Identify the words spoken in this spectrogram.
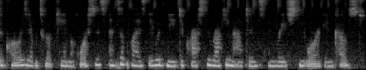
the Corps was able to obtain the horses and supplies they would need to cross the Rocky Mountains and reach the Oregon coast.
